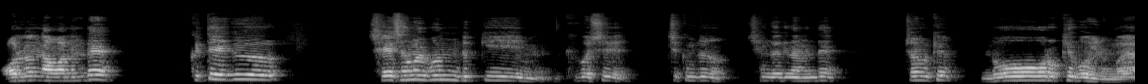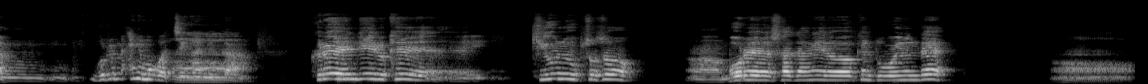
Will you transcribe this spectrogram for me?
얼른 나왔는데 그때 그 세상을 본 느낌 그것이 지금도 생각이 나는데 저는 이렇게 노랗게 보이는 거야. 음, 음, 물을 많이 먹었지 어. 그러니까. 그래 이제 이렇게 기운이 없어서 어, 모래사장에 이렇게 누워 있는데 어,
